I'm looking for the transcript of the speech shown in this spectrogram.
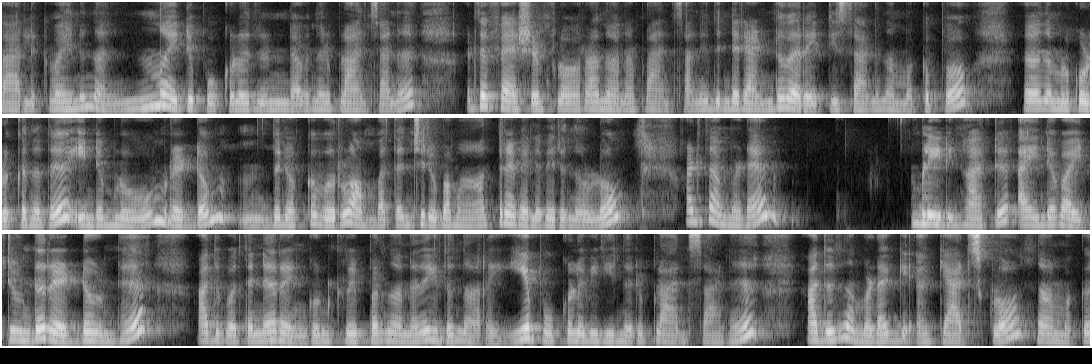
ഗാർലിക് വൈന് നന്നായിട്ട് പൂക്കൾ ഉണ്ടാകുന്ന ഒരു പ്ലാന്റ്സ് ആണ്. അടുത്ത ഫാഷൻ ഫ്ലോറ എന്ന് പറഞ്ഞ പ്ലാന്റ്സ് ആണ്. ഇതിന്റെ രണ്ട് വെറൈറ്റീസ് ആണ് നമുക്കിപ്പോൾ നമ്മൾ കൊടുക്കുന്നത് ഇതിന്റെ ബ്ലൂവും റെഡും ഇതിനൊക്കെ വെറും അമ്പത്തഞ്ച് രൂപ മാത്രമേ വില വരുന്നുള്ളൂ. അടുത്ത നമ്മുടെ ബ്ലീഡിങ് ഹാർട്ട് അതിന്റെ വൈറ്റും ഉണ്ട് റെഡും ഉണ്ട്. അതുപോലെ തന്നെ റെങ്കുൺ ക്രീപ്പർ എന്ന് പറഞ്ഞത് ഇത് നിറയെ പൂക്കൾ വിരിയുന്ന ഒരു പ്ലാന്റ്സ് ആണ്. അത് നമ്മുടെ ക്യാറ്റ്സ് ക്ലോ നമുക്ക്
